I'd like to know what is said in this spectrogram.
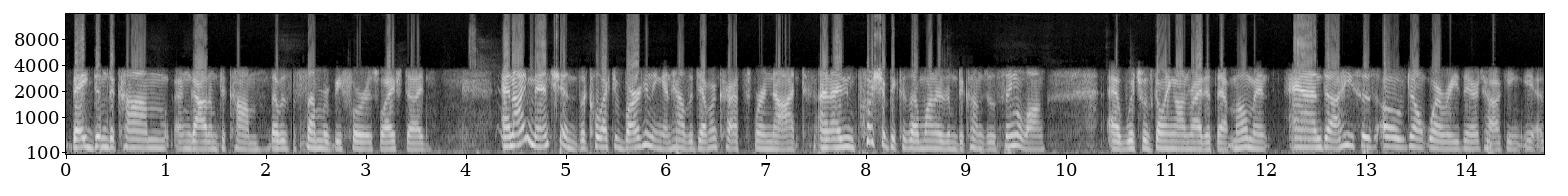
begged him to come, and got him to come. That was the summer before his wife died. And I mentioned the collective bargaining and how the Democrats were not, and I didn't push it because I wanted him to come to the sing along, uh, which was going on right at that moment. And uh, he says, "Oh, don't worry, they're talking. Yeah,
